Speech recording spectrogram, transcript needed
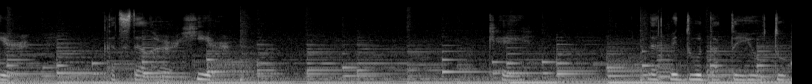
here. Let's tell her here. Okay, let me do that to you too.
